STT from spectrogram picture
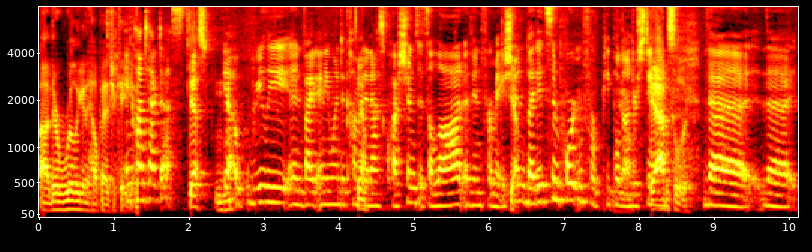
Uh, they're really going to help educate you. And you. contact us. yes. Yeah, really invite anyone to come in and ask questions. It's a lot of information, Yeah. but it's important for people to understand Yeah, absolutely. the the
